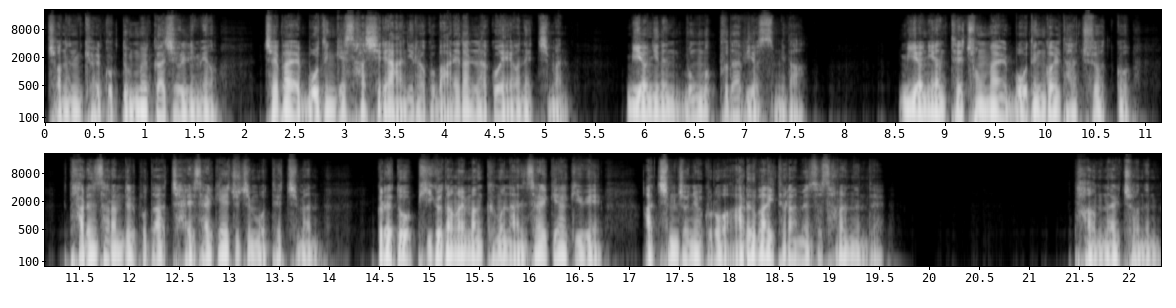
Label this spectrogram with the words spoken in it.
저는 결국 눈물까지 흘리며 제발 모든 게 사실이 아니라고 말해달라고 애원했지만, 미연이는 묵묵부답이었습니다. 미연이한테 정말 모든 걸 다 주었고, 다른 사람들보다 잘 살게 해주진 못했지만, 그래도 비교당할 만큼은 안 살게 하기 위해 아침 저녁으로 아르바이트를 하면서 살았는데 다음날 저는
